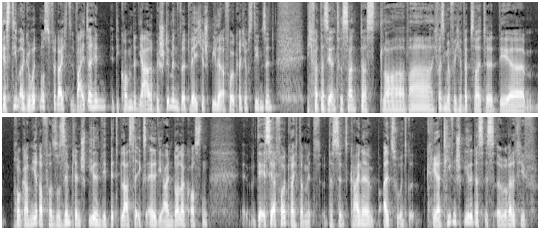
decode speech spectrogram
der Steam-Algorithmus vielleicht weiterhin die kommenden Jahre bestimmen wird, welche Spiele erfolgreich auf Steam sind. Ich fand das sehr interessant, dass klar war, ich weiß nicht mehr auf welcher Webseite, der Programmierer von so simplen Spielen wie Bitblaster XL, die einen Dollar kosten, der ist sehr erfolgreich damit. Das sind keine allzu kreativen Spiele, das ist äh, relativ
